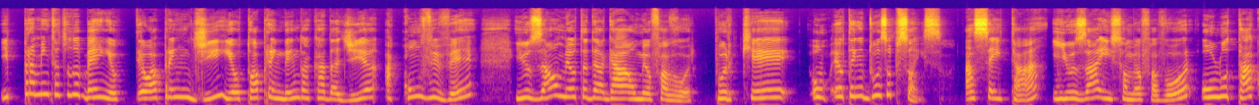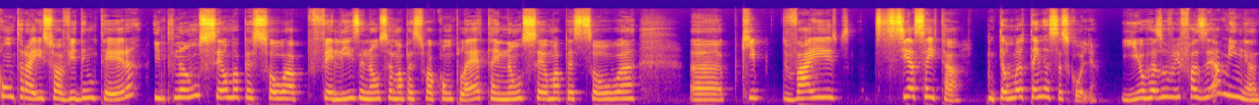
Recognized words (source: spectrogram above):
E para mim tá tudo bem, eu, eu aprendi e eu tô aprendendo a cada dia a conviver e usar o meu TDAH ao meu favor. Porque eu tenho duas opções aceitar e usar isso ao meu favor ou lutar contra isso a vida inteira e não ser uma pessoa feliz e não ser uma pessoa completa e não ser uma pessoa uh, que vai se aceitar. Então eu tenho essa escolha. E eu resolvi fazer a minha.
